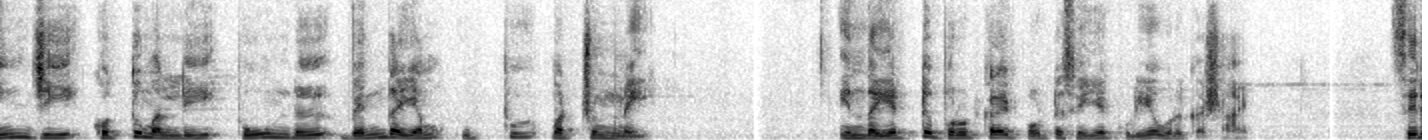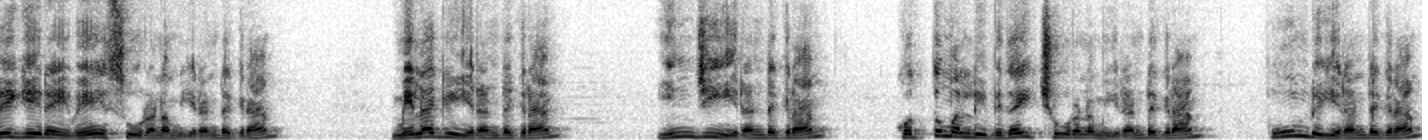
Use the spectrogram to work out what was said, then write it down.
இஞ்சி கொத்துமல்லி பூண்டு வெந்தயம் உப்பு மற்றும் நெய். இந்த எட்டு பொருட்களை போட்டு செய்யக்கூடிய ஒரு கஷாயம். சிறுகீரை வே சூரணம் இரண்டு கிராம் மிளகு இரண்டு கிராம் இஞ்சி இரண்டு கிராம் கொத்துமல்லி விதை சூரணம் இரண்டு கிராம் பூண்டு இரண்டு கிராம்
